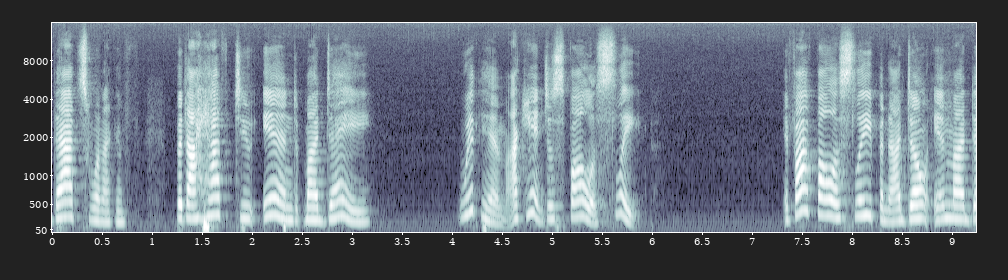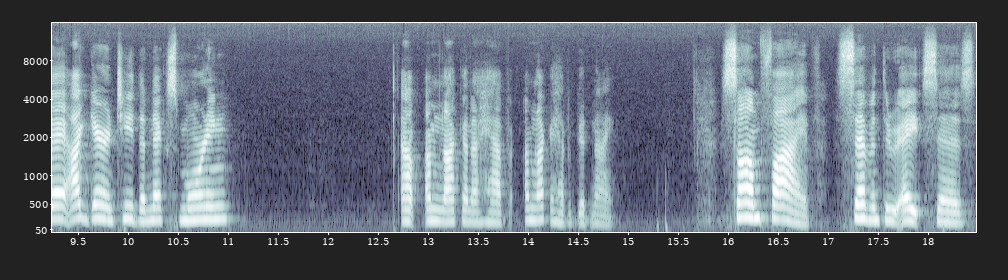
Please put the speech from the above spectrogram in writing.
That's when I can, but I have to end my day with Him. I can't just fall asleep. If I fall asleep and I don't end my day, I guarantee the next morning I'm not going to have I'm not going to have a good night. Psalm 5, 7 through 8 says,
